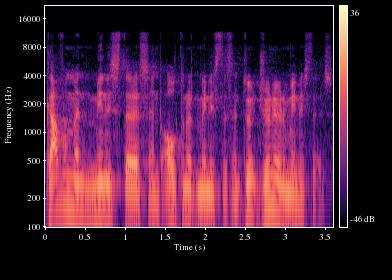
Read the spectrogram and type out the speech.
government ministers and alternate ministers and junior ministers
